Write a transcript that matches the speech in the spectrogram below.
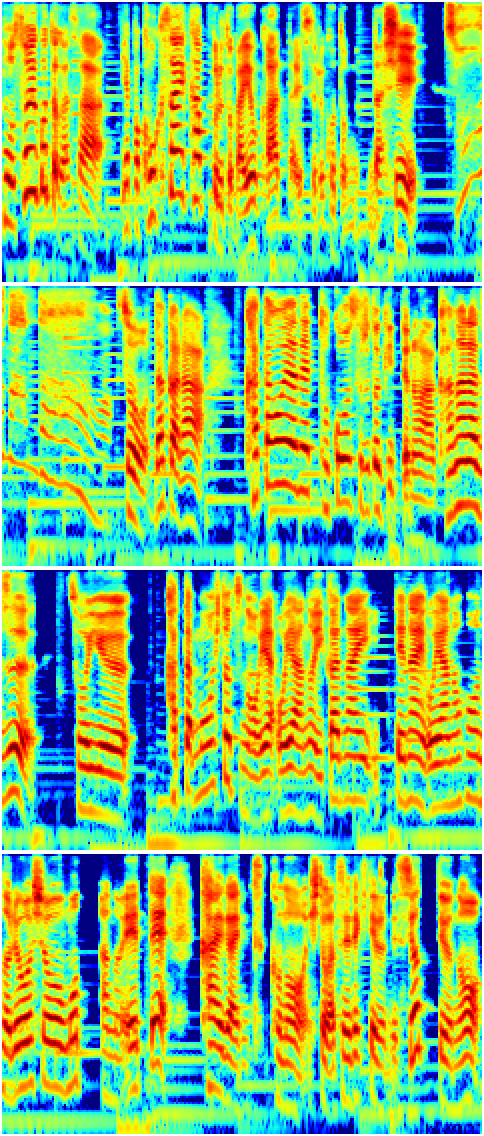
そうそういうことがさやっぱ国際カップルとかよくあったりすることだし。そうなんだ。そうだから片親で渡航する時ってのは必ずそういう片もう一つの親親の行かない行ってない親の方の了承をもあの得て海外につこの人が連れてきてるんですよっていうのを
